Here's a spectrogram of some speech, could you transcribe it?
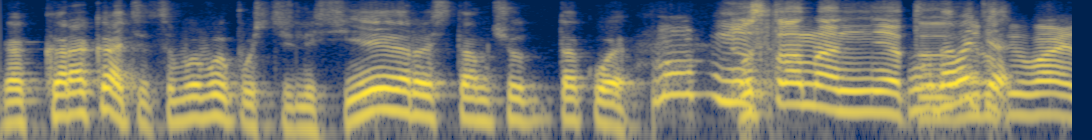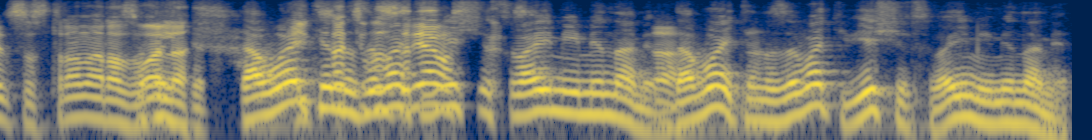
как каракатица вы выпустили, серость, там что-то такое. Ну, вот, страна нет, ну, давайте, не развивается, страна развалена. Давайте, давайте И, кстати, называть зря... вещи своими именами. Да, давайте да. называть вещи своими именами.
